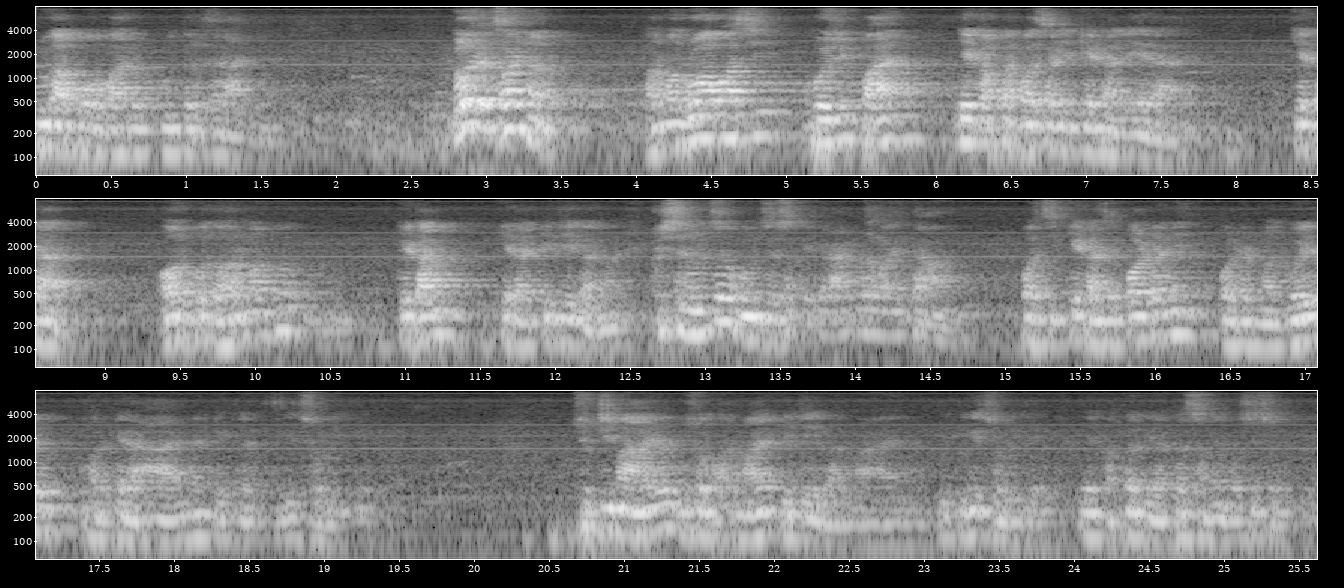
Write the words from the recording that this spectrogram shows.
लुगा पोको बाटो कुद्दो रहेछ राख्ने गयो छैन। घरमा रुवापछि खोज्यौँ पाएन। एक हप्ता पछाडि केटा लिएर आयो। केटा अर्को धर्मको केटा पनि केटा केटी घरमा। क्रिस्चियन हुन्छ हुन्छ सबै राम्रो भयो त। पछि केटा चाहिँ पल्टने पल्टनमा गयो फर्केर आएन केटीलाई त्यतिकै छोडिदियो। छुट्टीमा आयो उसको घरमा आयो केटी घरमा आएन त्यतिकै छोडिदियो। एक हप्ता दुई हप्ता समयपछि छोडिदियो।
